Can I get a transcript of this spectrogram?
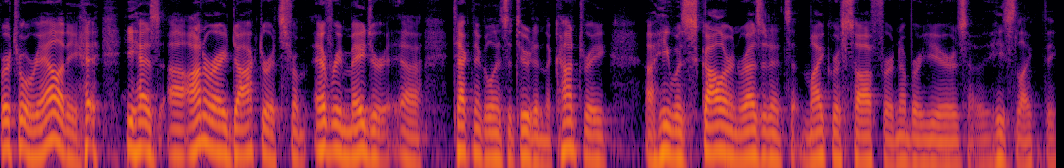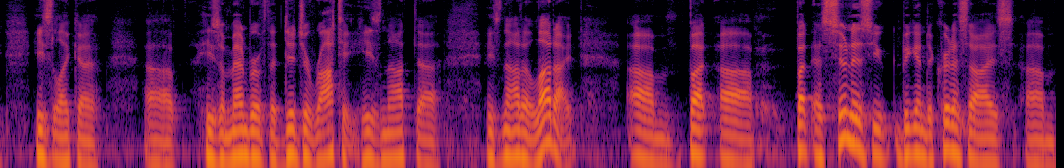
virtual reality. he has uh, honorary doctorates from every major uh, technical institute in the country. Uh, he was scholar in residence at Microsoft for a number of years. Uh, he's like the he's like a uh, he's a member of the Digerati. He's not he's not a Luddite. Um, but but as soon as you begin to criticize um,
